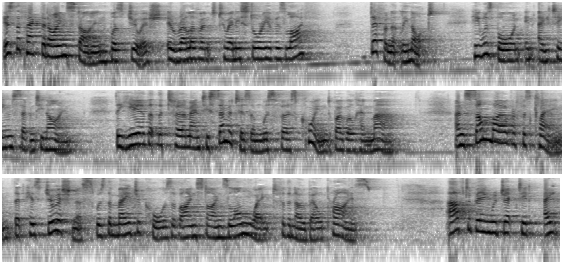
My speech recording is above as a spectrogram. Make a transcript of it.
Is the fact that Einstein was Jewish irrelevant to any story of his life? Definitely not. He was born in 1879, the year that the term anti Semitism was first coined by Wilhelm Marr. And some biographers claim that his Jewishness was the major cause of Einstein's long wait for the Nobel Prize. After being rejected eight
